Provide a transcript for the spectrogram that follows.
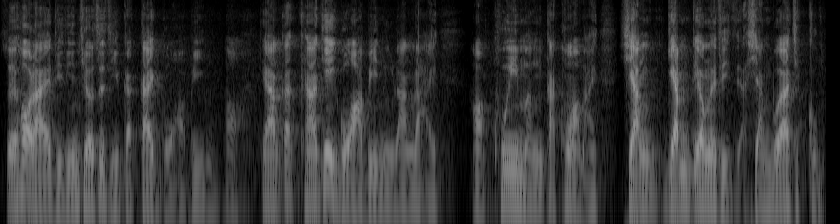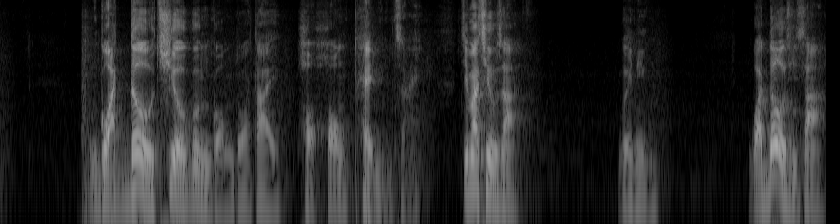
所以后来李林秋自己改改外面，吼，听听见寡兵有人来，吼，开门甲看卖，上严重的是上尾一句，月老笑阮戆大呆，何方骗唔知？即摆唱啥？月娘，月老是啥？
